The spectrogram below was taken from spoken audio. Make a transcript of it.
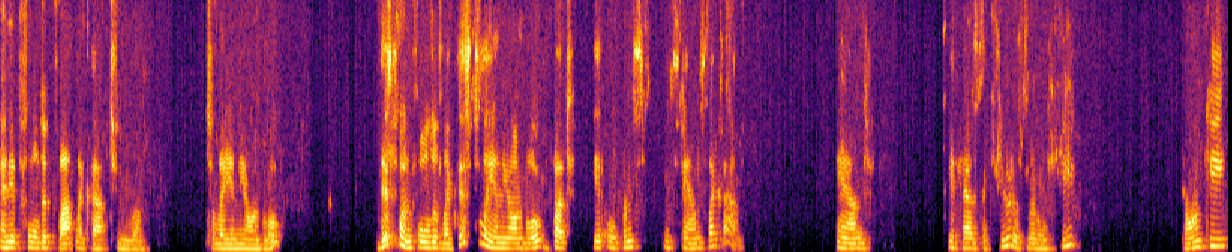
And it folded flat like that to um, to lay in the envelope. This one folded like this to lay in the envelope, but it opens and stands like that. And it has the cutest little sheep, donkey,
